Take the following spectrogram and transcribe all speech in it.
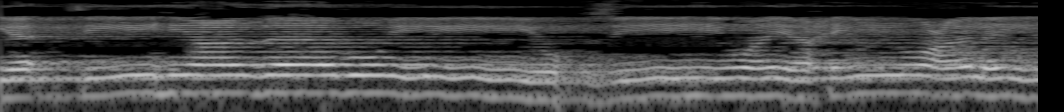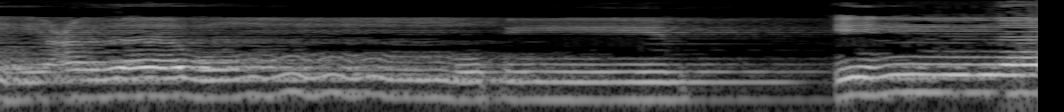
يأتيه عذاب يخزيه ويحل عليه إنا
